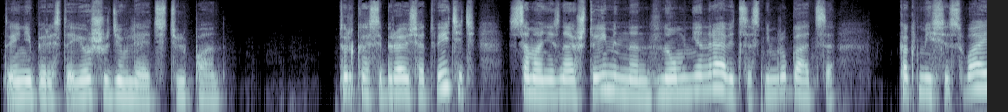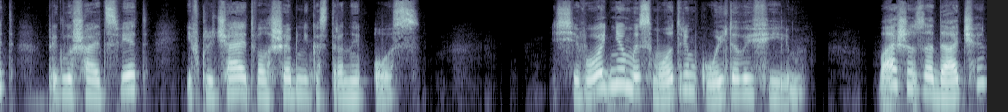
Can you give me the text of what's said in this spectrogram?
Ты не перестаешь удивлять, тюльпан. Только я собираюсь ответить, сама не знаю, что именно, но мне нравится с ним ругаться. как миссис Уайт приглушает свет и включает волшебника страны Оз. Сегодня мы смотрим культовый фильм. Ваша задача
